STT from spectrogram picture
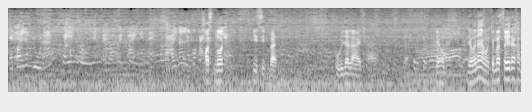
แต่ใบยังอยู่นะใบยังอยู่ยังดำเป็นใบอย่างนั้นแหละขายนั่นแหละก็ขายคอสรถ20 บาทปุ๋ยละลายช้าเดี๋ยวผมเดี๋ยววันหน้าผมจะมาซื้อนะครับ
